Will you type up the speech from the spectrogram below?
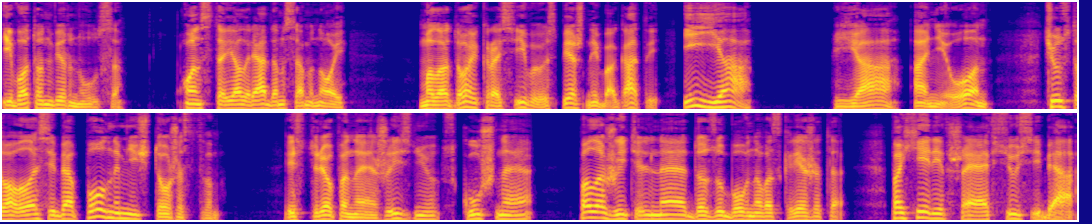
И вот он вернулся. Он стоял рядом со мной, молодой, красивый, успешный, богатый, и я, Я, а не он, чувствовала себя полным ничтожеством, истрепанная жизнью, скучная, положительная до зубовного скрежета, похерившая всю себя,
